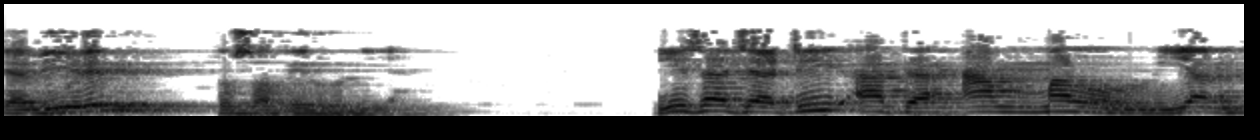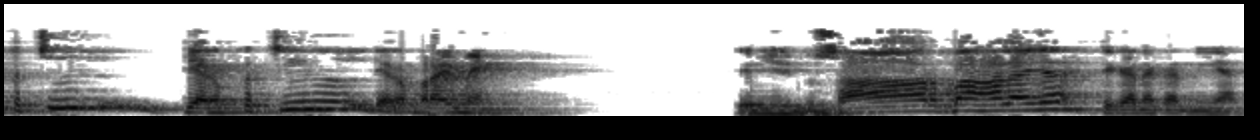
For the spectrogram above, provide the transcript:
kabirin tusafirul niyah. Bisa jadi ada amal yang kecil, dianggap kecil, dianggap remeh. Dia menjadi besar pahalanya dikarenakan niat.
